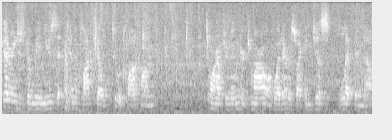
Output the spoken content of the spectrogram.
gun range is gonna be in use at ten o'clock till two o'clock on tomorrow afternoon or tomorrow or whatever, so I can just let them know.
